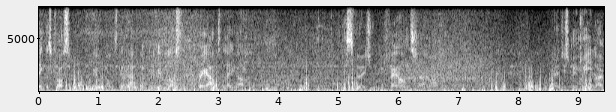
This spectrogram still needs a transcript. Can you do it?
fingers crossed, we all know what's going to happen. I'm going to get lost and three hours later. This footage will be found. And it just been me like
